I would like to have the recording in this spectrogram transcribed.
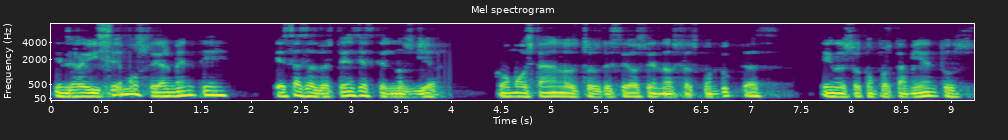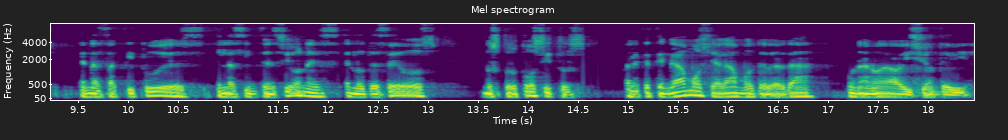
que revisemos realmente esas advertencias que nos llevan, cómo están nuestros deseos en nuestras conductas, en nuestros comportamientos, en las actitudes, en las intenciones, en los deseos, en los propósitos, para que tengamos y hagamos de verdad una nueva visión de vida.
